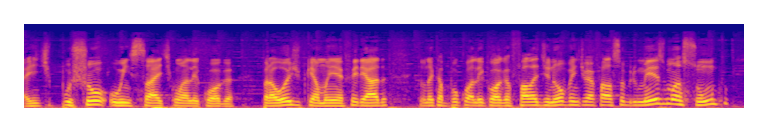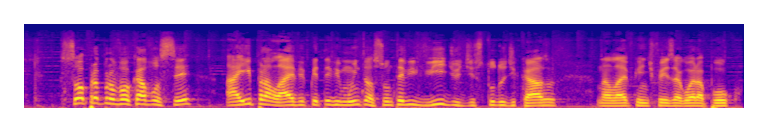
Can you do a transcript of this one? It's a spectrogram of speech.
a gente puxou o insight com a Alecoga para hoje, porque amanhã é feriado. Então daqui a pouco a Alecoga fala de novo, a gente vai falar sobre o mesmo assunto, só para provocar você a ir para a live, porque teve muito assunto, teve vídeo de estudo de caso na live que a gente fez agora há pouco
